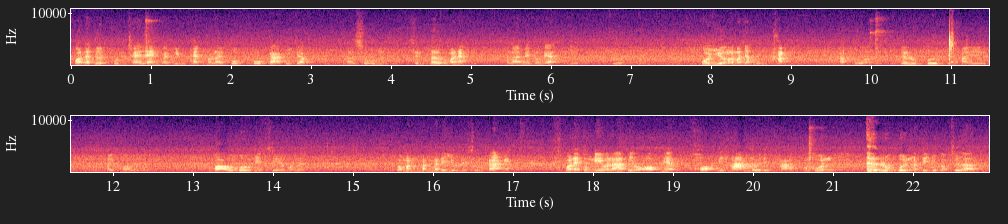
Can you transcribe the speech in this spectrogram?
เพราะถ้าเกิดคุณใช้แรงแบบ impact เมื่อไหร่ปุ๊บโอกาสที่จะศูนย์เซนเตอร์เข้ามาเนี่ยอะไรไม่ตรงเนี้ยเยองพอเยื้องแล้วมันจะหมุนขัดขัดตัว แล้วลูกปืนจะไปไปก่อนเลยเบ้าเบ้าเนี่ยเสียหมดเลย เพราะมันมันไม่ได้อยู่ในศูนย์กลางไงเพราะในตรงนี้เวลาที่เอาออกเนี่ยเคาะที่ห้ามโดยเด็ดขาดบางคน ลูกปืนมันติดอยู่กับเสื้อ ไป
